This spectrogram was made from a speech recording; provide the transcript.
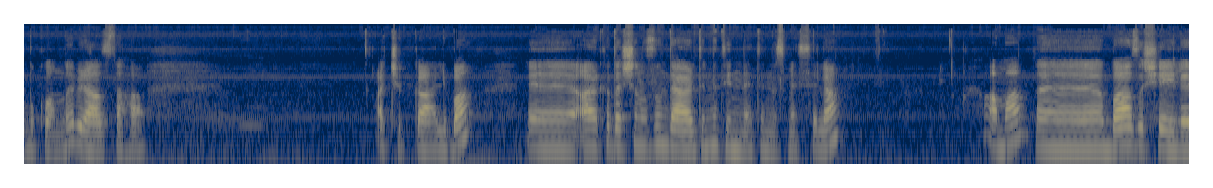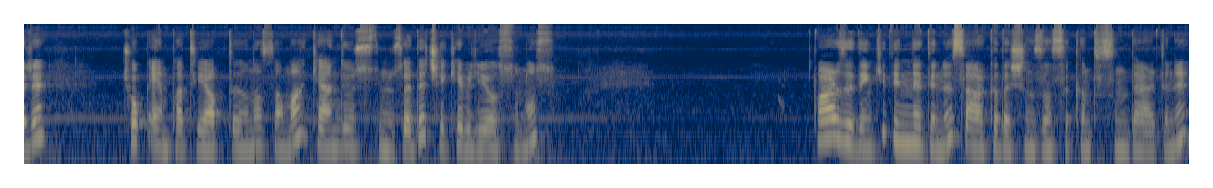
bu konuda biraz daha açık galiba. Ee, arkadaşınızın derdini dinlediniz mesela. Ama e, bazı şeyleri çok empati yaptığınız zaman kendi üstünüze de çekebiliyorsunuz. Farz edin ki dinlediniz arkadaşınızın sıkıntısını, derdini.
